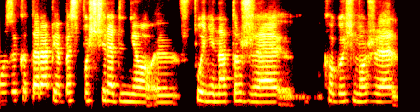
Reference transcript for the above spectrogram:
muzykoterapia bezpośrednio y, wpłynie na to, że kogoś może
